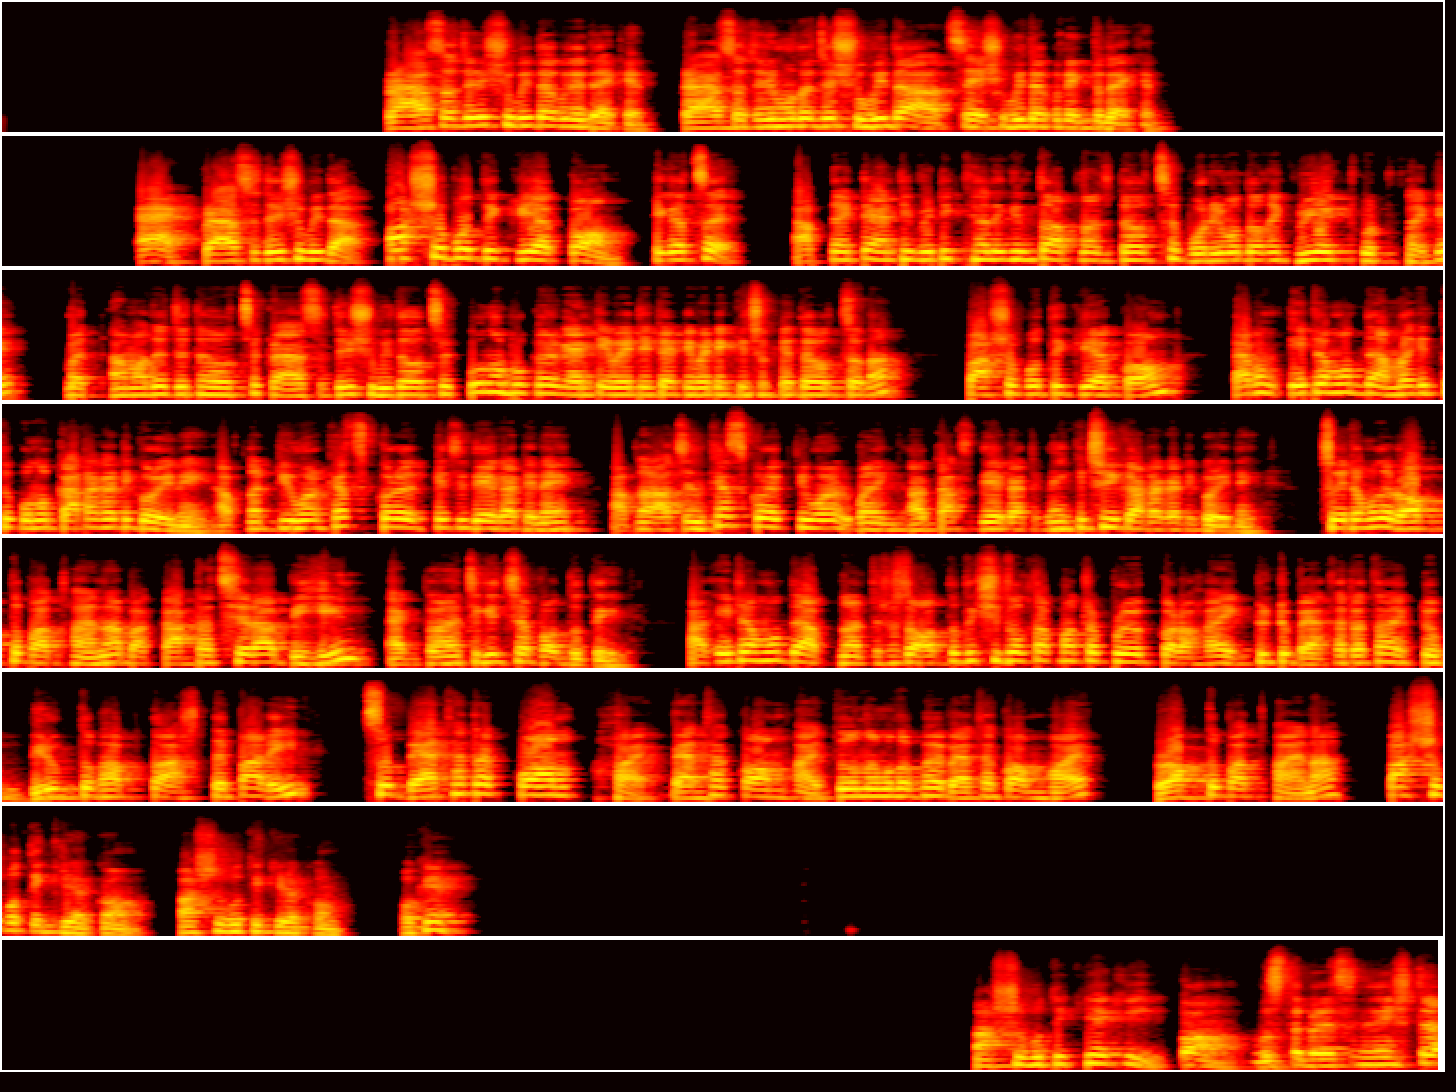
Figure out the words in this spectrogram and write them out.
ক্রায়োসার্জারির সুবিধাগুলি দেখেন। ক্রায়োসার্জারির মধ্যে যে সুবিধা আছে, এই সুবিধাগুলি একটু দেখেন। এক ক্রায়োসার্জারির সুবিধা, পার্শ্ব প্রতিক্রিয়া কম, ঠিক আছে? আপনি একটা অ্যান্টিবায়োটিক খেলে কিন্তু আপনার যেটা হচ্ছে বডির মধ্যে অনেক রিয়েক্ট করতে থাকে বাট আমাদের যেটা হচ্ছে ক্রায়োসার্জারির সুবিধা হচ্ছে কোনো প্রকার অ্যান্টিবায়োটিক অ্যান্টিবায়োটিক কিছু খেতে হচ্ছে না, পার্শ্ব প্রতিক্রিয়া কম, এবং এটার মধ্যে আমরা কিন্তু কোনো কাটাকাটি করি নেই। আপনার টিউমার ক্যাচ করে, কেচি দিয়ে কাটি নেই, আপনার আচেন ক্যাচ করে টিউমার মানে কাছ দিয়ে কাটি নেই, কিছুই কাটাকাটি করি নেই। তো এটার মধ্যে রক্তপাত হয় না বা কাটা ছেঁড়া বিহীন এক ধরনের চিকিৎসা পদ্ধতি। আর এটার মধ্যে আপনার অত্যধিক শীতল তাপমাত্রা প্রয়োগ করা হয়, একটু একটু ব্যথা ট্যাথা একটু বিরক্ত ভাব তো আসতে পারেই। সো ব্যথাটা কম হয়, ব্যথা কম হয়, তুলনামূলকভাবে ব্যথা কম হয়, রক্তপাত হয় না পার্শ্ব প্রতিক্রিয়া কম পার্শ্ব প্রতিক্রিয়া কম ওকে পার্শ্ব প্রতিক্রিয়া কি? কম, বুঝতে পেরেছেন জিনিসটা?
